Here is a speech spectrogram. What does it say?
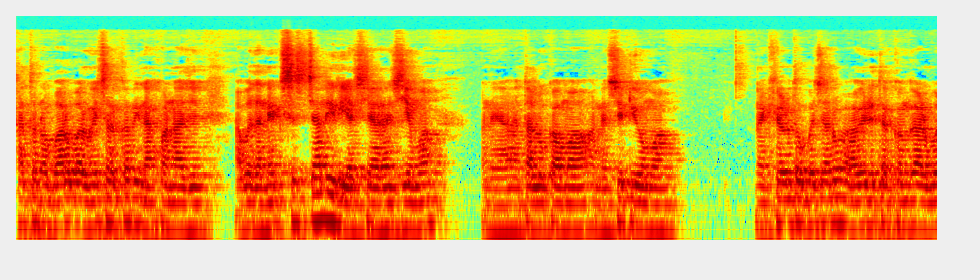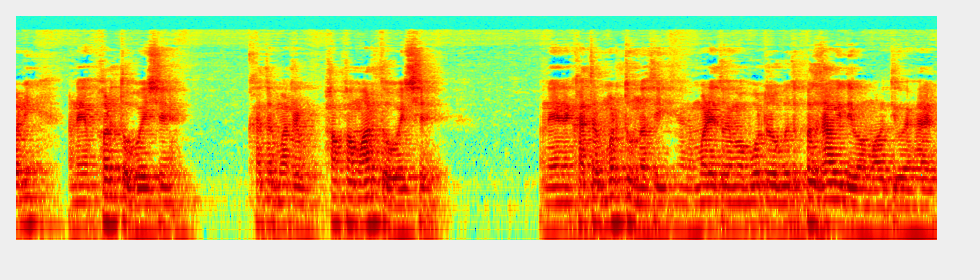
ખાતરનો બારોબાર વેચાણ કરી નાખવાના જે આ બધા નેક્સિસ ચાલી રહ્યા છે આ રાજ્યમાં અને આ તાલુકામાં અને સિટીઓમાં અને ખેડૂતો બજારો આવી રીતે કંગાળ બની અને ફરતો હોય છે. ખાતર માટે ફાંફા મારતો હોય છે. અને એને ખાતર મળતું નથી અને મળે તો એમાં બોટલો બધું પધરાવી દેવામાં આવતી હોય હારે.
